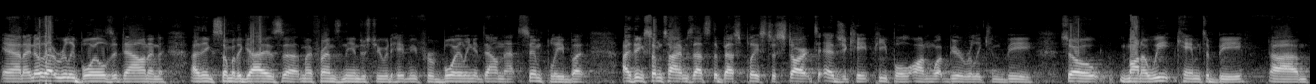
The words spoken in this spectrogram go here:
And I know that really boils it down, and I think some of the guys, uh, my friends in the industry, would hate me for boiling it down that simply, but I think sometimes that's the best place to start to educate people on what beer really can be. So Mana wheat came to be. Um,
